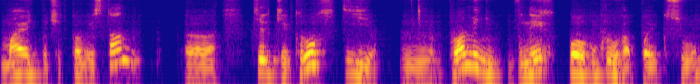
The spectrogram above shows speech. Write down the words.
мають початковий стан, е, тільки круг і промінь в них по у круга по іксу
